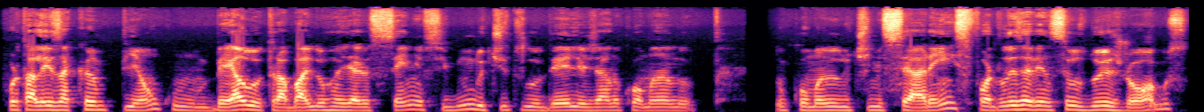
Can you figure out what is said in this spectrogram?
Fortaleza campeão, com um belo trabalho do Rogério Senna, o segundo título dele já no comando, no comando do time cearense. Fortaleza venceu os dois jogos.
